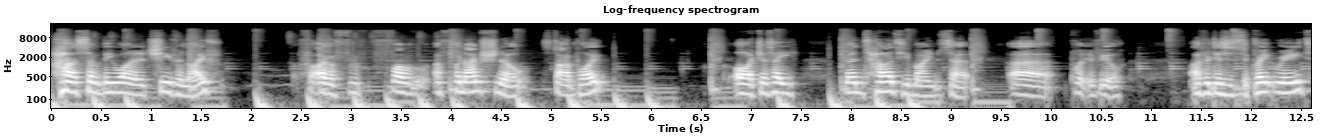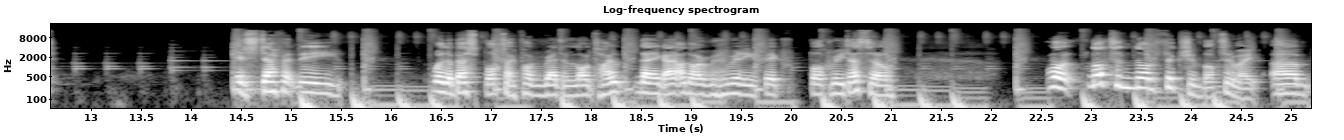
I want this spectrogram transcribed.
has something they want to achieve in life, from a financial standpoint, or just a mentality mindset uh, point of view. I think this is a great read. It's definitely one of the best books I've probably read in a long time. Then again, I'm not a really big book reader, so well, not to non-fiction books anyway. Um,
